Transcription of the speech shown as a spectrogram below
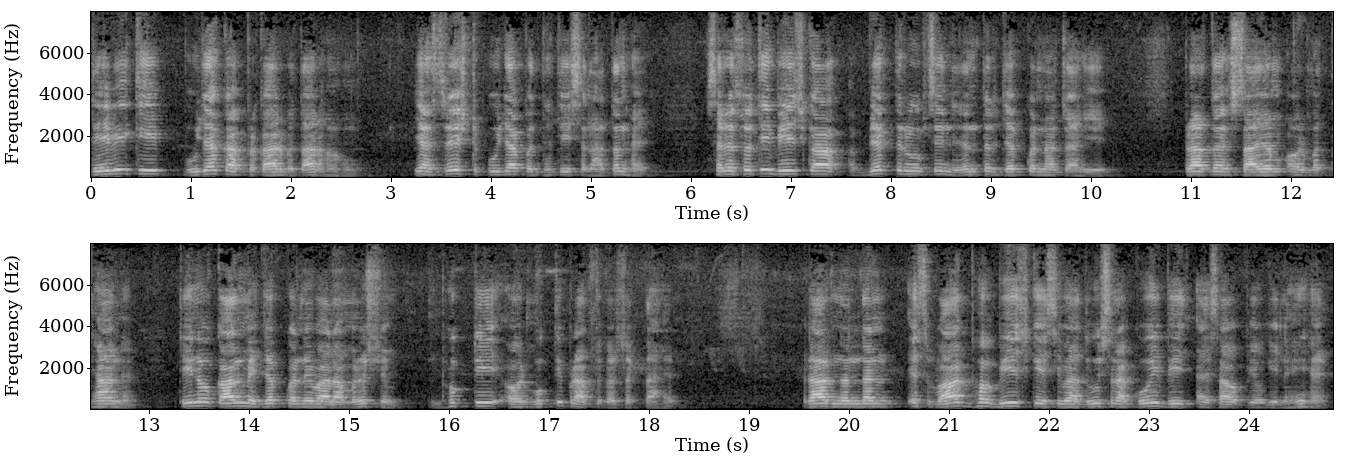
देवी की पूजा का प्रकार बता रहा हूँ। यह श्रेष्ठ पूजा पद्धति सनातन है। सरस्वती बीज का अव्यक्त रूप से निरंतर जप करना चाहिए। प्रातः, सायं और मध्यान्ह तीनों काल में जप करने वाला मनुष्य भुक्ति और मुक्ति प्राप्त कर सकता है। राजनंदन, इस वाग्भव बीज के सिवा दूसरा कोई बीज ऐसा उपयोगी नहीं है।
